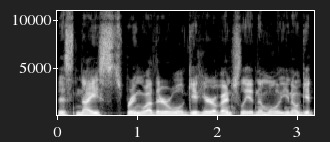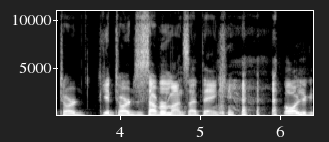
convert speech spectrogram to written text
this nice spring weather will get here eventually, and then we'll, you know, get toward get towards the summer months. I think. oh, you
